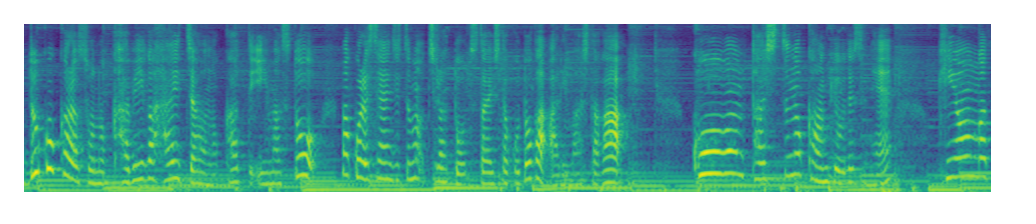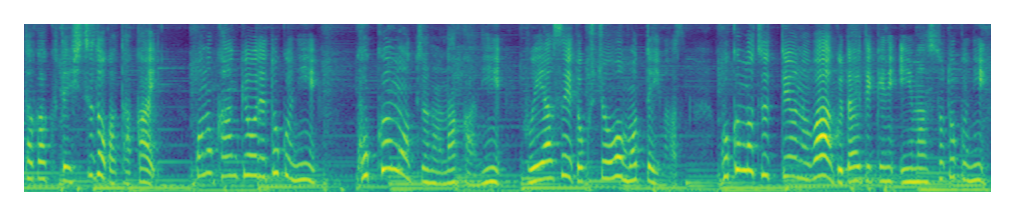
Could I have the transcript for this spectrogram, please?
どこからそのカビが生えちゃうのかって言いますと、まあ、これ先日もちらっとお伝えしたことがありましたが高温多湿の環境ですね。気温が高くて湿度が高い。この環境で特に穀物の中に増えやすい特徴を持っています。穀物っていうのは具体的に言いますと特に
